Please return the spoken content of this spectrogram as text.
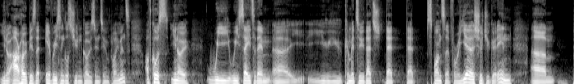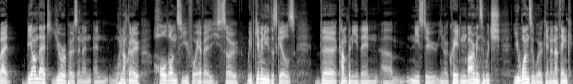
you know, our hope is that every single student goes into employment. Of course, you know, we we say to them, uh, you you commit to that that that sponsor for a year should you get in, um, but beyond that, you're a person, and and we're not going to hold on to you forever. So we've given you the skills. The company then um, needs to you know create environments in which you want to work in, and I think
